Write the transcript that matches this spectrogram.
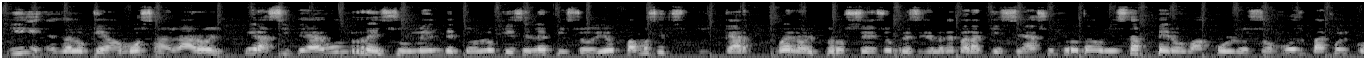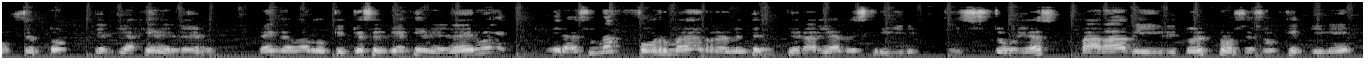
Y es de lo que vamos a hablar hoy. Mira, si te hago un resumen de todo lo que es el episodio, vamos a explicar, bueno, el proceso precisamente para que seas un protagonista, pero bajo los ojos, bajo el concepto del viaje del héroe. Venga, Eduardo, ¿qué, ¿qué es el viaje del héroe? Mira, es una forma realmente literaria de escribir historias para de, todo el proceso que tiene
